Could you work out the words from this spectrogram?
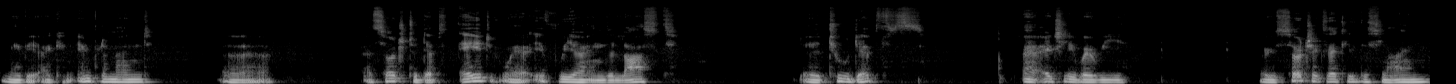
Maybe I can implement uh, a search to depth 8, where if we are in the last uh, two depths, uh, actually where we where we search exactly this line,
